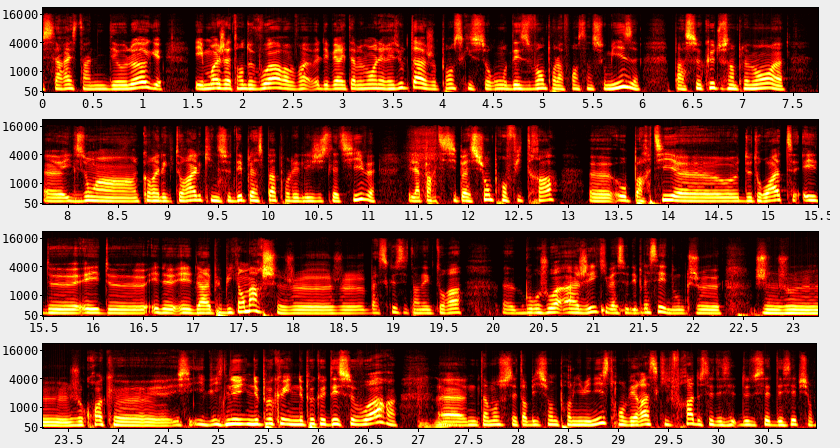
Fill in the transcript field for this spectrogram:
ça reste un idéologue. Et moi, j'attends de voir les, véritablement les résultats. Je pense qu'ils seront décevants pour la France insoumise parce que tout simplement, ils ont un corps électoral qui ne se déplace pas pour les législatives et la participation profitera euh, aux partis euh, de droite et de, et, de, et, de, et de la République en marche, je, je, parce que c'est un électorat euh, bourgeois âgé qui va se déplacer. Donc je, je, je, je crois que il, il, ne, peut que, il ne peut que décevoir, mhm. notamment sur cette ambition de Premier ministre. On verra ce qu'il fera de cette, de cette déception.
